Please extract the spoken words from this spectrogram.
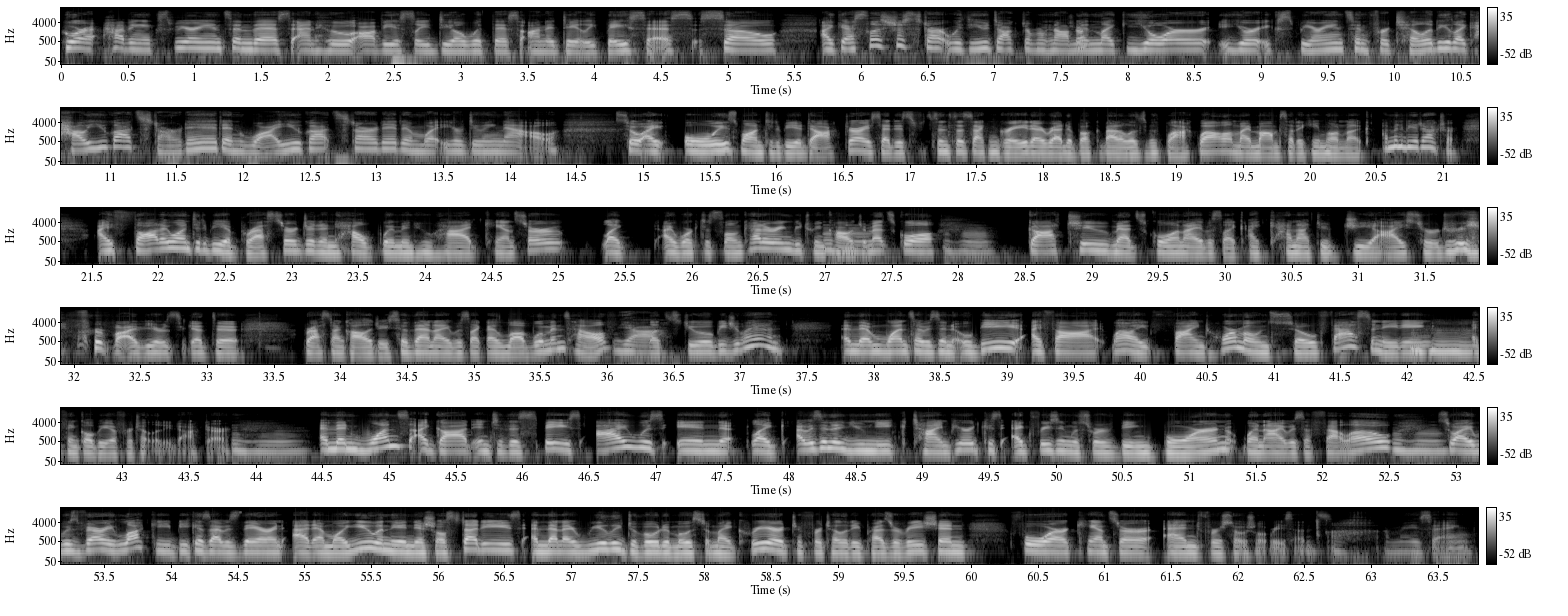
who are having experience in this and who obviously deal with this on a daily basis. So I guess let's just start with you, Dr. Knopman, like your your experience in fertility, like how you got started and why you got started and what you're doing now. So I always wanted to be a doctor. I said it's since the second grade. I read a book about Elizabeth Blackwell, and my mom said I came home like I'm going to be a doctor. I thought I wanted to be a breast surgeon and help women who had cancer. Like I worked at Sloan Kettering between college and mm-hmm. med school. Mm-hmm. Got to med school, and I was like, I cannot do GI surgery for five years to get to breast oncology. So then I was like, I love women's health. Yeah. let's do OBGYN. And then once I was in OB, I thought, wow, I find hormones so fascinating. Mm-hmm. I think I'll be a fertility doctor. Mm-hmm. And then once I got into this space, I was in like I was in a unique time period because egg freezing was sort of being born when I was a fellow. Mm-hmm. So I was very lucky because I was there in, at NYU in the initial studies, and then I really devoted most of my career to fertility preservation for cancer and for social reasons. Ugh, amazing.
